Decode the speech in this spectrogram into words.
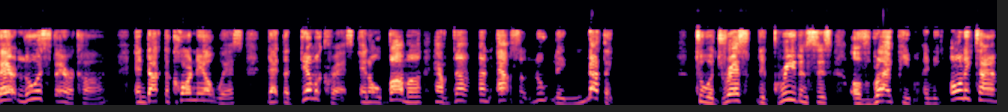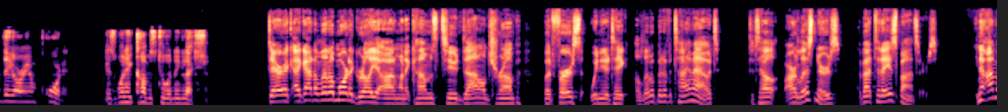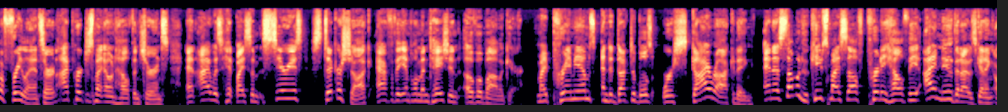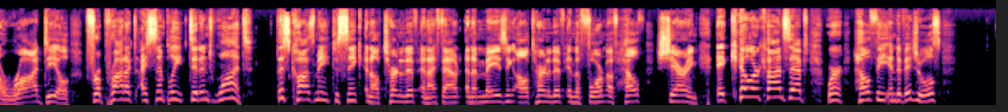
Fair, Louis Farrakhan, and Dr. Cornel West that the Democrats and Obama have done absolutely nothing to address the grievances of black people. And the only time they are important is when it comes to an election. Derrick, I got a little more to grill you on when it comes to Donald Trump, but first, we need to take a little bit of a time out to tell our listeners about today's sponsors. You know, I'm a freelancer and I purchased my own health insurance, and I was hit by some serious sticker shock after the implementation of Obamacare. My premiums and deductibles were skyrocketing. And as someone who keeps myself pretty healthy, I knew that I was getting a raw deal for a product I simply didn't want. This caused me to seek an alternative, and I found an amazing alternative in the form of health sharing, a killer concept where healthy individuals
